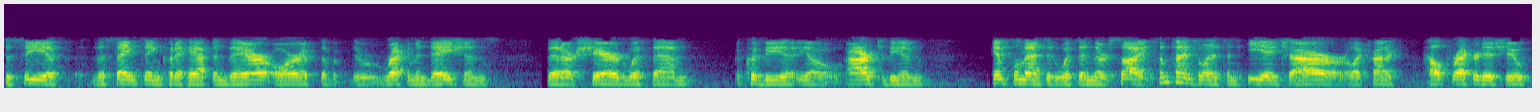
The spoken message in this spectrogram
to see if the same thing could have happened there or if the, the recommendations that are shared with them could be, you know, are to be in, implemented within their site. Sometimes when it's an EHR or electronic health record issue,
